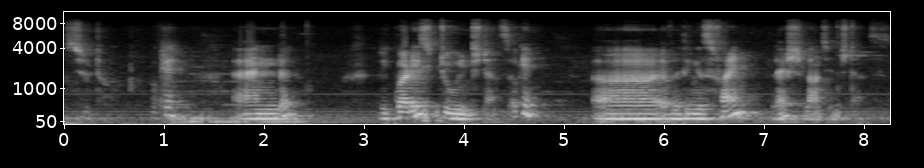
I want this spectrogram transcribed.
Sudo okay? And required is two instance okay uh, everything is fine. Let's launch instance.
